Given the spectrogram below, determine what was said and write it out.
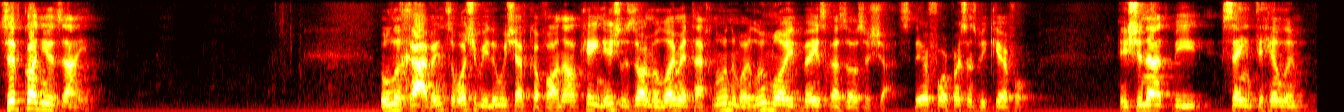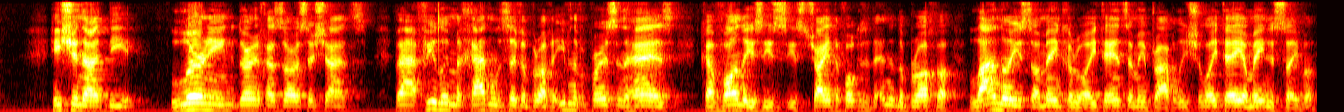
Sivkon Yud. So what should we do? We should have kavanah. Therefore, a person must be careful. He should not be saying Tehillim. He should not be learning during Chazaras Hashatz. Even if a person has kavanah, he's, he's, he's, trying to focus at the end of the bracha, lano yisamein karoi, to answer amein properly, shaloite amein yisayma.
